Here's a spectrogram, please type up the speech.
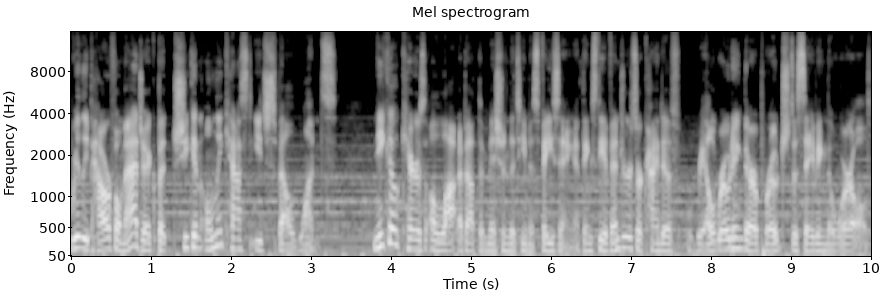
really powerful magic, but she can only cast each spell once. Nico cares a lot about the mission the team is facing and thinks the Avengers are kind of railroading their approach to saving the world.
